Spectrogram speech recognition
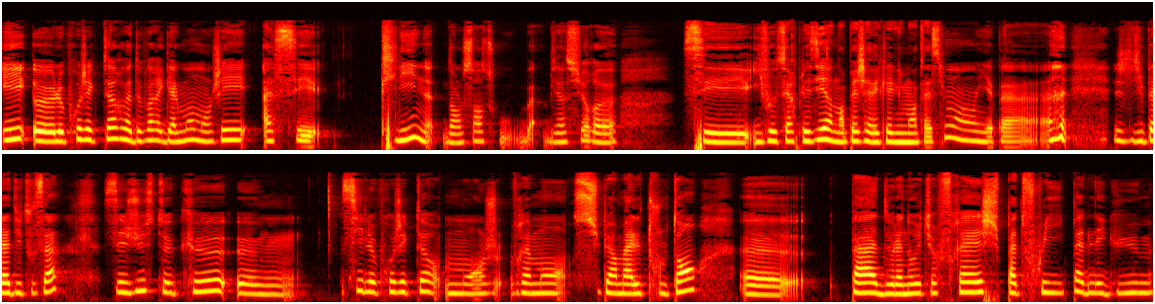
Et le projecteur va devoir également manger assez clean, dans le sens où, bah, bien sûr, c'est il faut se faire plaisir n'empêche avec l'alimentation hein, il n'y a pas je dis pas du tout ça c'est juste que euh, si le projecteur mange vraiment super mal tout le temps euh, pas de la nourriture fraîche pas de fruits pas de légumes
